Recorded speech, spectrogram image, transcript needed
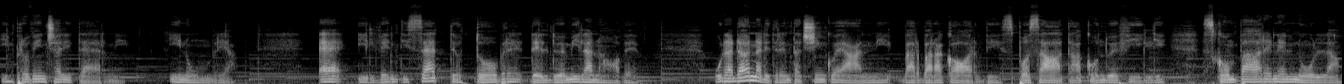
in provincia di Terni, in Umbria. È il 27 ottobre del 2009 una donna di 35 anni, Barbara Corvi, sposata con due figli, scompare nel nulla.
